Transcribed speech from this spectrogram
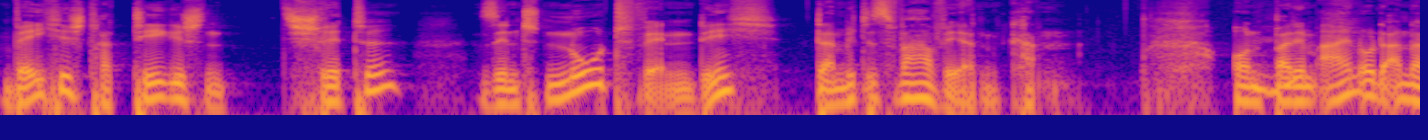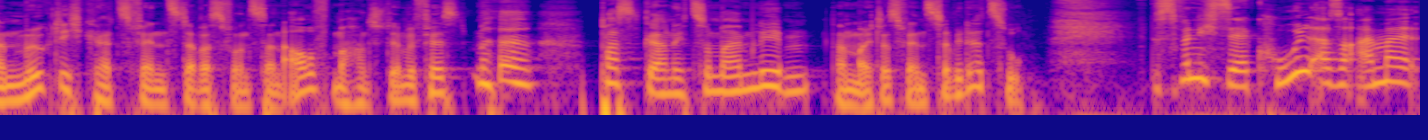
welche strategischen Schritte sind notwendig, damit es wahr werden kann? Und Mhm. bei dem einen oder anderen Möglichkeitsfenster, was wir uns dann aufmachen, stellen wir fest, passt gar nicht zu meinem Leben. Dann mache ich das Fenster wieder zu. Das finde ich sehr cool. Also einmal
